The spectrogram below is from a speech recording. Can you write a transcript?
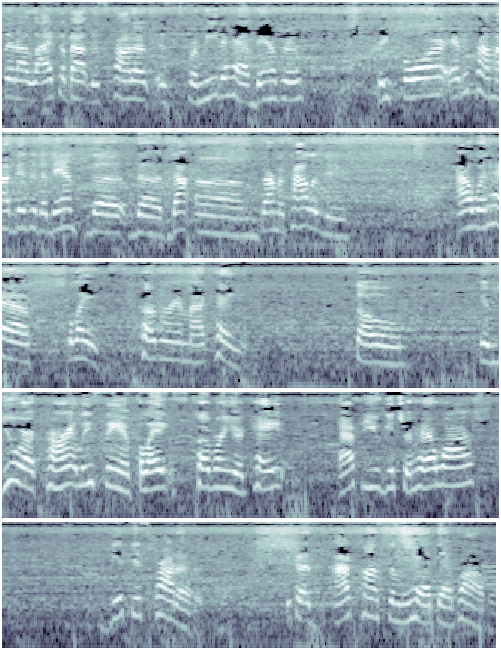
that I like about this product is for me to have dandruff before every time I visit a dan- the the um, dermatologist, I would have flakes covering my cape. So if you are currently seeing flakes covering your cape after you get your hair washed, get this product because I constantly had that problem.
